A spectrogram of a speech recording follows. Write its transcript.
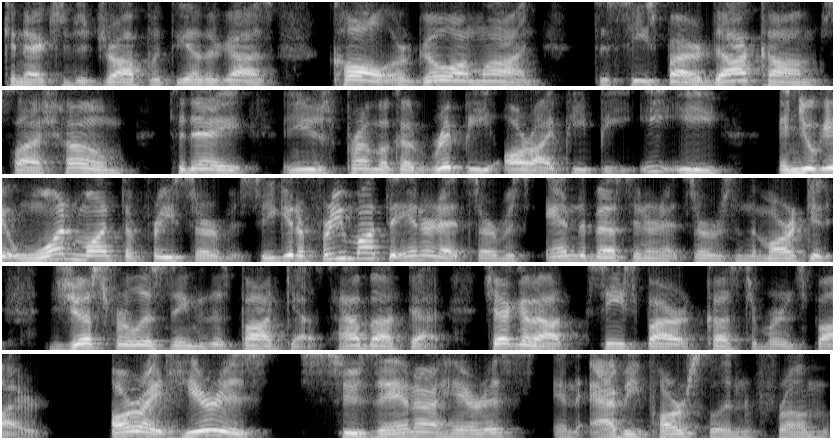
connection to drop with the other guys. Call or go online to cspire.com slash home today and use promo code RIPPEE, R I P P E E, and you'll get one month of free service. So you get a free month of internet service and the best internet service in the market just for listening to this podcast. How about that? Check them out. C Spire, customer inspired. All right, here is Susannah Harris and Abbey Parcellin from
